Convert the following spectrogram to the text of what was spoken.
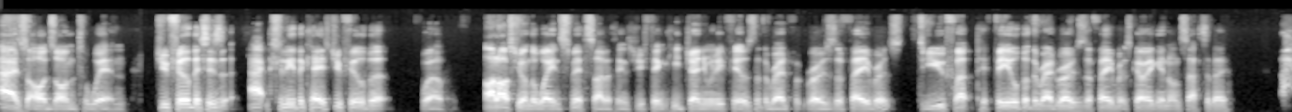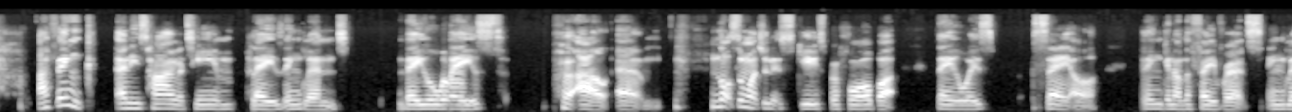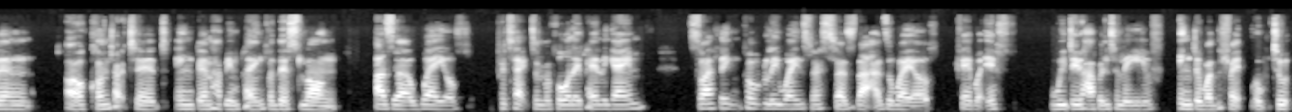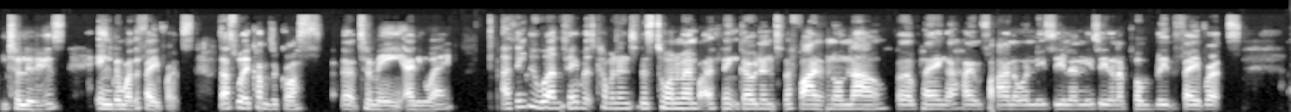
as odds on to win. Do you feel this is actually the case? Do you feel that, well, I'll ask you on the Wayne Smith side of things. Do you think he genuinely feels that the Red Roses are favourites? Do you feel that the Red Roses are favourites going in on Saturday? I think anytime a team plays England, they always put out um, not so much an excuse before, but they always say, "Oh, England are the favourites. England are contracted, England have been playing for this long as a way of protecting before they play the game. So I think probably Wayne Smith says that as a way of okay, but if we do happen to leave, England were the fa- to to lose, England were the favourites. That's what it comes across uh, to me anyway. I think we were the favourites coming into this tournament, but I think going into the final now, they're playing a home final in New Zealand. New Zealand are probably the favourites.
